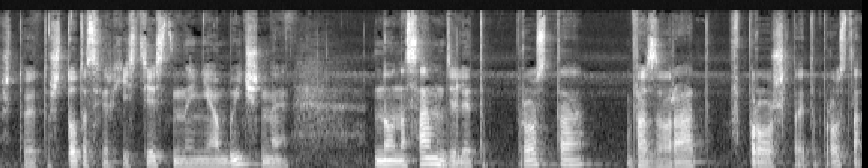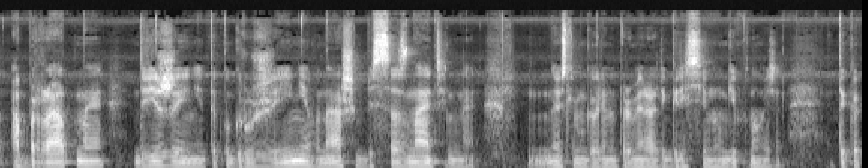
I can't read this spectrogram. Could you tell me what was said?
что это что-то сверхъестественное, необычное. Но на самом деле это просто возврат в прошлое, это просто обратное движение, это погружение в наше бессознательное. Ну, если мы говорим, например, о регрессивном гипнозе. Это как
